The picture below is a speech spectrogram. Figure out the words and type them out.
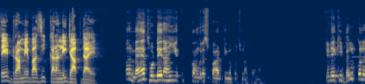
ਤੇ ਡਰਾਮੇਬਾਜ਼ੀ ਕਰਨ ਲਈ ਜਾਪਦਾ ਹੈ ਪਰ ਮੈਂ ਤੁਹਾਡੇ ਰਾਹੀਂ ਇੱਕ ਕਾਂਗਰਸ ਪਾਰਟੀ ਨੂੰ ਪੁੱਛਣਾ ਚਾਹੁੰਦਾ ਜਿਹੜੇ ਕਿ ਬਿਲਕੁਲ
